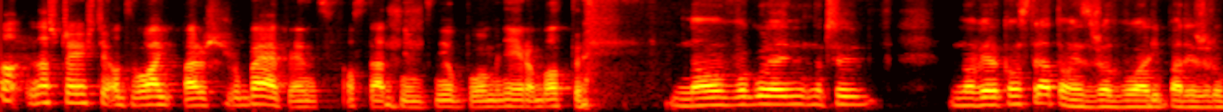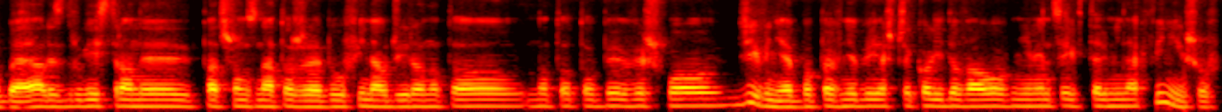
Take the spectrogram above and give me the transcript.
No, na szczęście odwołali Paryż-Roubaix, więc w ostatnim dniu było mniej roboty. No w ogóle, znaczy no wielką stratą jest, że odwołali Paryż-Roubaix, ale z drugiej strony patrząc na to, że był finał Giro, no to, no to to by wyszło dziwnie, bo pewnie by jeszcze kolidowało mniej więcej w terminach finiszów.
